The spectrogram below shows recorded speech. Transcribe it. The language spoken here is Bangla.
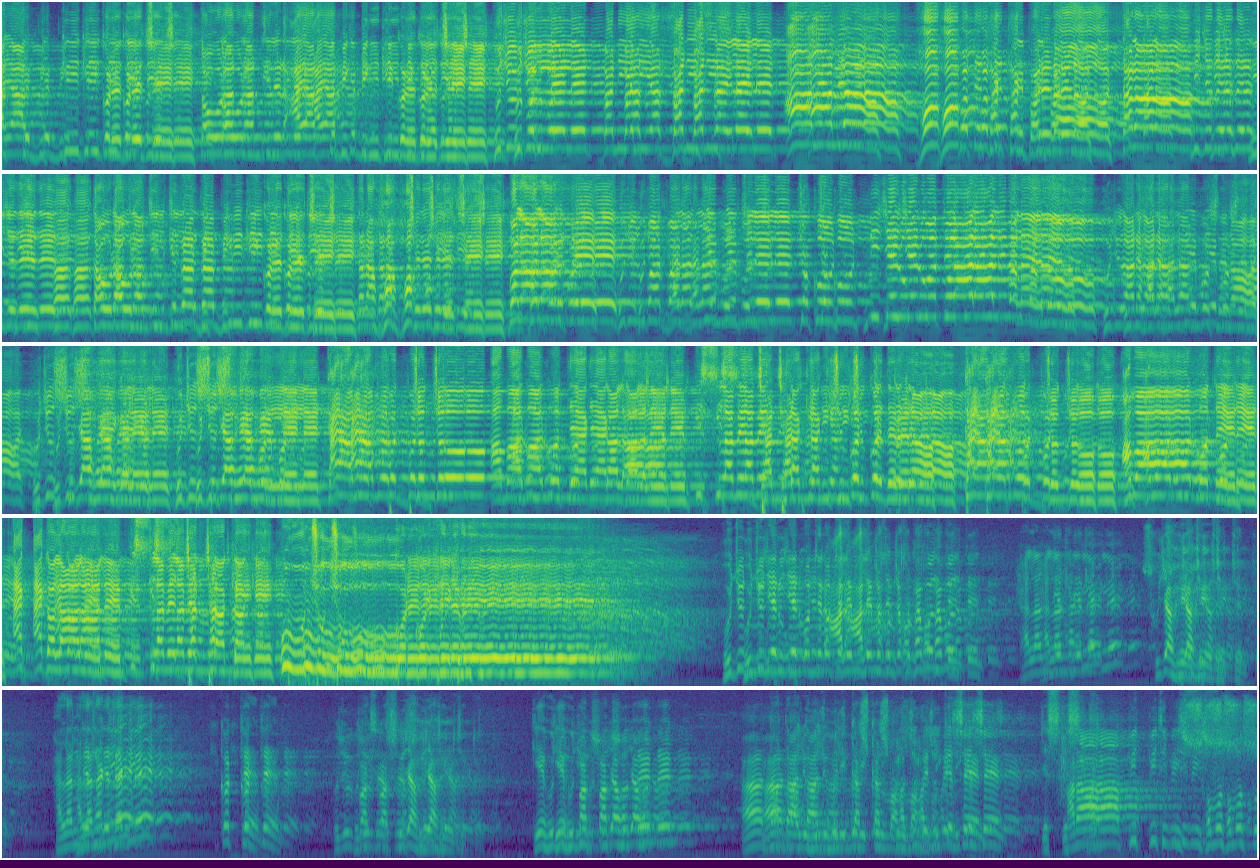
আয়াতকে বিকৃতি করে দিয়েছে তাওরাত ইনজিলের আয়াতকে বিকৃতি করে দিয়েছে। হুজুর বললেন বনি বনি ইসরাইলের আলেমরা হক পথে থাকতে পারে না। তারা নিজেদের নিজেদের তাওরাত ইনজিলকে তারা বিকৃতি করে দিয়েছে। তারা হক ছেড়ে দিয়েছে। বলার পরে হুজুর পাক বলা দিয়ে বলছিলেন যখন নিজের উম্মতের আলেম এলো হুজুর আর হার হালিয়ে বসে না। হুজুর সুজা হয়ে গেলেন হুজুর সুজা হয়ে বললেন কিয়ামত পর্যন্ত আমার উম্মতে একদল আলেম। ইসলামের ঝান্ডাকে নিচু করে দেবে না। কিয়ামত পর্যন্ত আমার উম্মতের একদল আলেম ইসলামের ঝান্ডাকে উঁচু করে রেখে দেবে। হুজুর নিজের উম্মতের আলেম আলেম যখন কথা বলতেন হেলান দিয়ে থাকলে সুজা হয়ে যেতেন। হেলান দিয়ে থাকলে কি করতেন? হুজুর পাক সুজা হয়ে যেতেন। কে হুজুর পাক সুজা হ্যাঁ দাদা আলী হুজুরি কাসকাস মাহজুবে লিখেছেন। যে সারা পৃথিবীর সমস্ত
